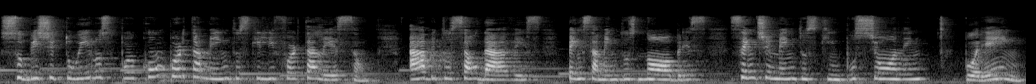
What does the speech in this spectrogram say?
substituí-los por comportamentos que lhe fortaleçam, hábitos saudáveis, pensamentos nobres, sentimentos que impulsionem. Porém,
